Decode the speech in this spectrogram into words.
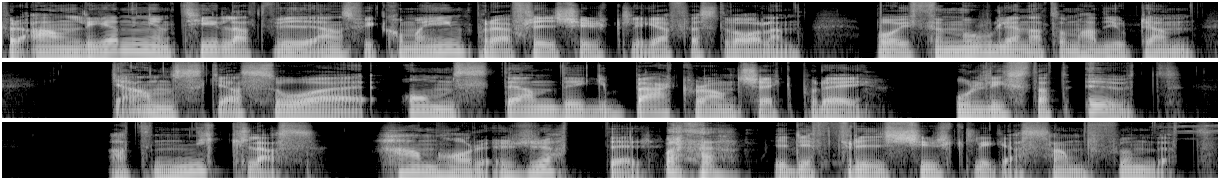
För anledningen till att vi ens fick komma in på den här frikyrkliga festivalen var ju förmodligen att de hade gjort en ganska så eh, omständig background check på dig och listat ut att Niklas, han har rötter i det frikyrkliga samfundet.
